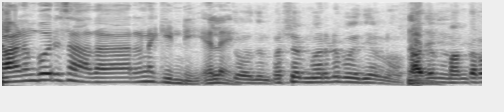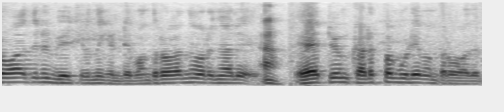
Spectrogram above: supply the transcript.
കാണുമ്പോൾ ഒരു സാധാരണ കിണ്ടി അല്ലേ? തോന്നും. പക്ഷെ മുരട് പകുതിയുള്ളൂ. അത്. മന്ത്രവാദത്തിന് ഉപയോഗിച്ചിരുന്ന കിണ്ടി. മന്ത്രവാദം എന്ന് പറഞ്ഞാൽ ഏറ്റവും കടുപ്പം കൂടിയ മന്ത്രവാദം.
